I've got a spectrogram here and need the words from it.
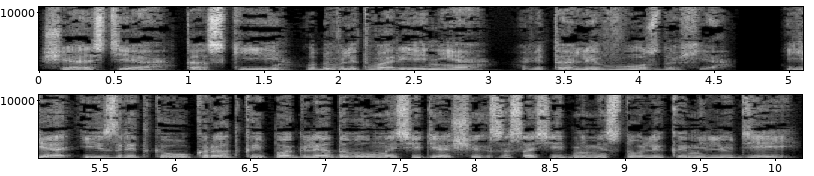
счастье, тоски, удовлетворение витали в воздухе. Я изредка украдкой поглядывал на сидящих за соседними столиками людей,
